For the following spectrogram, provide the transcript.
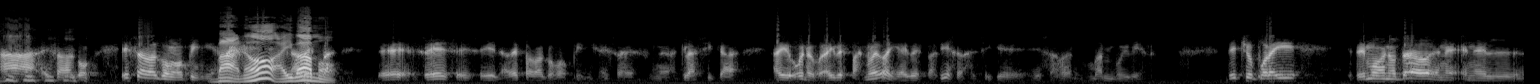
Ah, esa va como, esa va como piña. va, ¿no? Ahí La vamos. Vespa, eh, sí, sí, sí, la Vespa va como piña. Esa es una clásica. Hay, bueno, hay Vespas nuevas y hay Vespas viejas, así que esas van, van muy bien. De hecho, por ahí tenemos anotado en, el- en el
